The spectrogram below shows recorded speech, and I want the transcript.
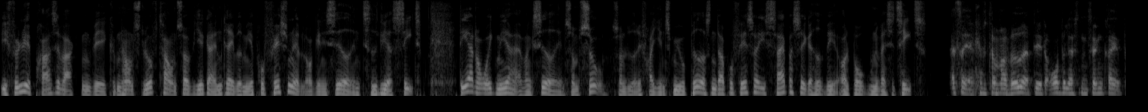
Ifølge pressevagten ved Københavns Lufthavn, så virker angrebet mere professionelt organiseret end tidligere set. Det er dog ikke mere avanceret end som så, så lyder det fra Jens Mjø Pedersen, der er professor i cybersikkerhed ved Aalborg Universitet. Altså, jeg kan forstå mig ved, at det er et overbelastningsangreb,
